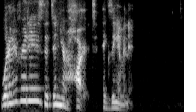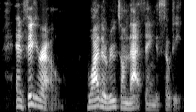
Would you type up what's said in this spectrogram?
whatever it is that's in your heart, examine it and figure out why the roots on that thing is so deep.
